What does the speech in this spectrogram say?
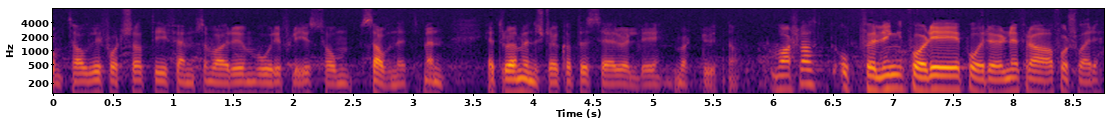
omtaler vi fortsatt de fem som var om bord i flyet som savnet. Men jeg tror jeg må understreke at det ser veldig mørkt ut nå. Hva slags oppfølging får de pårørende fra Forsvaret?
